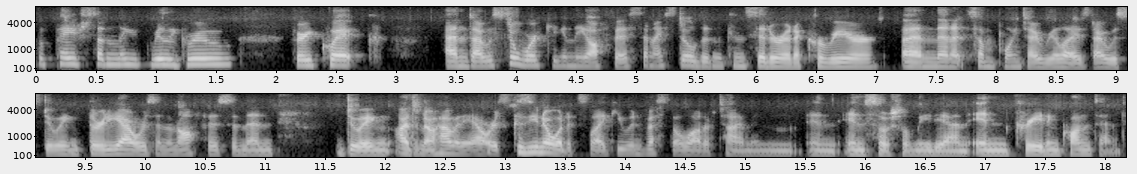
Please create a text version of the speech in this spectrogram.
the page suddenly really grew very quick and I was still working in the office and I still didn't consider it a career. And then at some point I realized I was doing 30 hours in an office and then doing I don't know how many hours because you know what it's like. You invest a lot of time in in in social media and in creating content.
